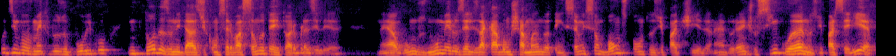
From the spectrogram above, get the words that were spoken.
o desenvolvimento do uso público em todas as unidades de conservação do território brasileiro. Né? Alguns números eles acabam chamando atenção e são bons pontos de partida. Né? Durante os cinco anos de parceria,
